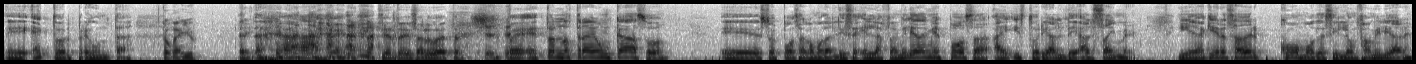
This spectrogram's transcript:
eh, Héctor pregunta. Toca yo. Cierto, y saludo a Héctor. Pues Héctor nos trae un caso, eh, su esposa como tal, dice, en la familia de mi esposa hay historial de Alzheimer y ella quiere saber cómo decirle a un familiar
